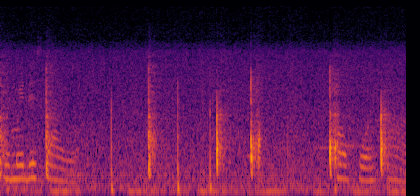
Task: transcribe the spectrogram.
กูไม่ได้ใส่หรอกครอบครัวสร้าง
